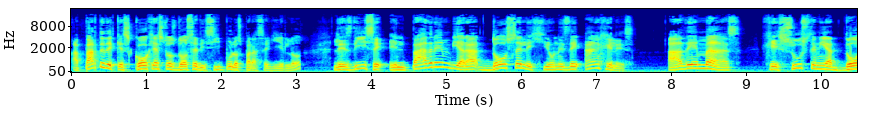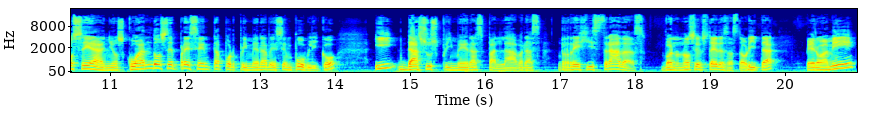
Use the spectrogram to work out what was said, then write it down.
aparte de que escoge a estos doce discípulos para seguirlos, les dice, el Padre enviará doce legiones de ángeles. Además, Jesús tenía doce años cuando se presenta por primera vez en público y da sus primeras palabras registradas. Bueno, no sé ustedes hasta ahorita, pero a mí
